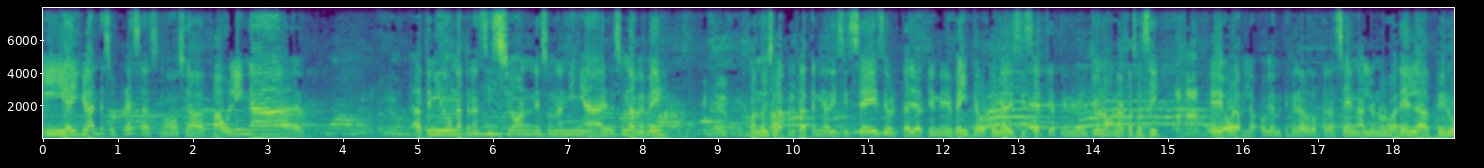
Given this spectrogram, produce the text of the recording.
y hay grandes sorpresas, ¿no? O sea, Paulina eh, ha tenido una transición, es una niña, es una bebé. Cuando hizo la película tenía 16 y ahorita ya tiene 20 o tenía 17, ya tiene 21, una cosa así. Ajá. Eh, obviamente Gerardo Taracena, Leonor Varela, pero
